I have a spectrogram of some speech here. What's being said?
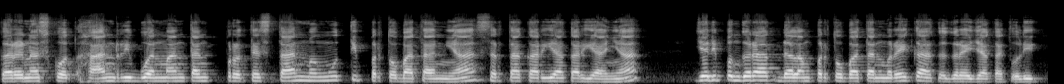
Karena Scott Hahn, ribuan mantan protestan mengutip pertobatannya serta karya-karyanya jadi penggerak dalam pertobatan mereka ke gereja Katolik.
